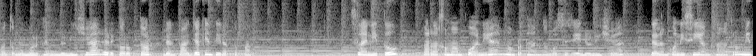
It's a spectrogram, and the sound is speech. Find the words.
untuk memulihkan Indonesia dari koruptor dan pajak yang tidak tepat. Selain itu, karena kemampuannya mempertahankan posisi Indonesia dalam kondisi yang sangat rumit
